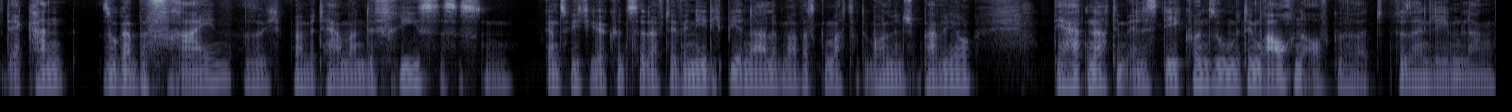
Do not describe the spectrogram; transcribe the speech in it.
Der kann sogar befreien. Also ich war mit Hermann de Vries, das ist ein ganz wichtiger Künstler, der auf der Venedig Biennale mal was gemacht hat im holländischen Pavillon. Der hat nach dem LSD-Konsum mit dem Rauchen aufgehört für sein Leben lang.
